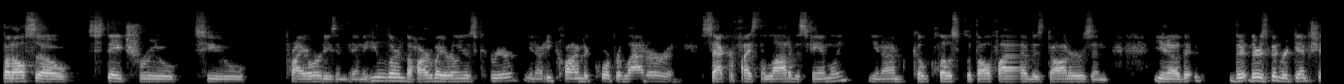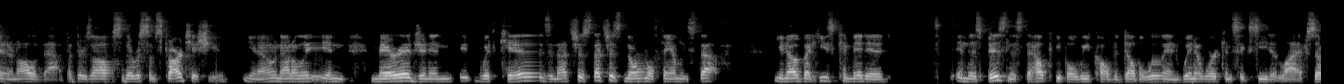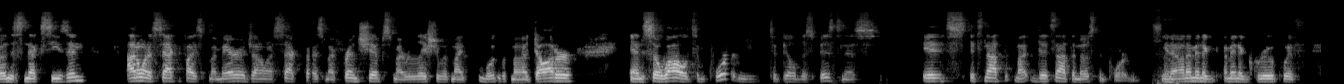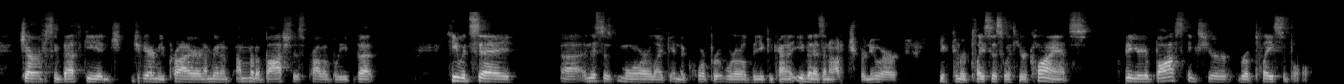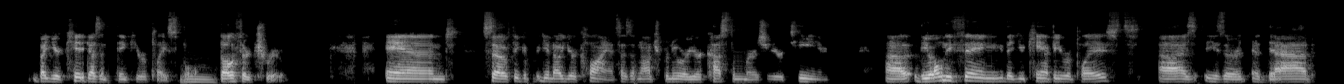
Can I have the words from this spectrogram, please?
but also stay true to priorities and family. He learned the hard way early in his career. You know, he climbed a corporate ladder and sacrificed a lot of his family. You know, I'm close with all five of his daughters, and you know, there, there's been redemption in all of that. But there's also there was some scar tissue. You know, not only in marriage and in with kids, and that's just that's just normal family stuff. You know, but he's committed in this business to help people we call the double win, win at work and succeed at life. So in this next season, I don't want to sacrifice my marriage. I don't want to sacrifice my friendships, my relationship with my with my daughter. And so while it's important to build this business, it's it's not my, it's not the most important, Sure. you know. And I'm in a I'm in a group with Jefferson Bethke and J- Jeremy Pryor, and I'm gonna I'm gonna botch this probably, but he would say, uh, and this is more like in the corporate world, but you can kind of even as an entrepreneur, you can replace this with your clients. Your boss thinks you're replaceable, but your kid doesn't think you're replaceable. Mm. Both are true. And so think of you know your clients as an entrepreneur, your customers, your team. Uh, the only thing that you can't be replaced uh, is either a dad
